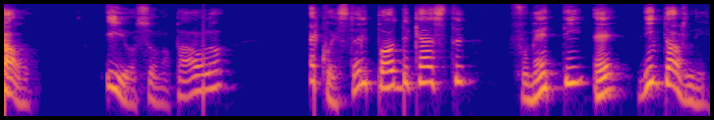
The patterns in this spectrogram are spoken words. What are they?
Ciao, io sono Paolo e questo è il podcast Fumetti e Dintorni.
